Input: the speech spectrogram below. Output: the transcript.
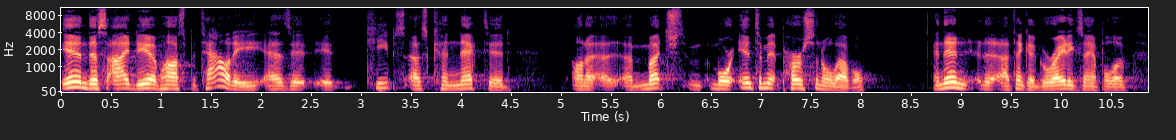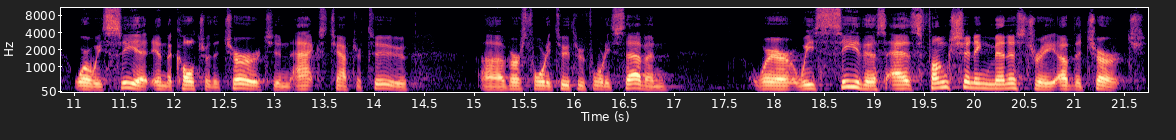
in this idea of hospitality as it, it keeps us connected on a, a much more intimate personal level. And then I think a great example of where we see it in the culture of the church in Acts chapter 2, uh, verse 42 through 47, where we see this as functioning ministry of the church,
